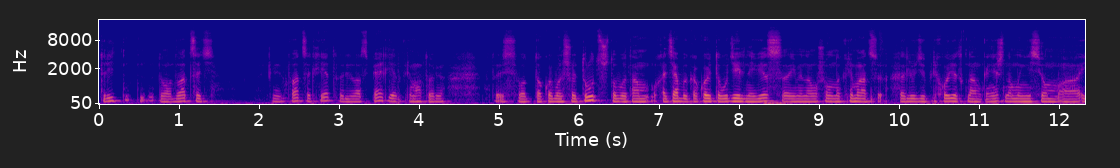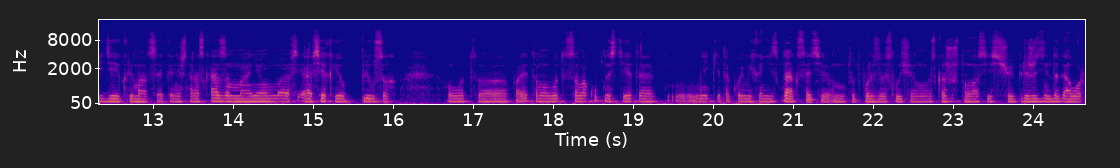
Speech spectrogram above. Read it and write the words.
3, ну, 20, или 20 лет или 25 лет крематорию. То есть вот такой большой труд, чтобы там хотя бы какой-то удельный вес э, именно ушел на кремацию. Люди приходят к нам, конечно, мы несем а, идею кремации, конечно, рассказываем о нем, о, вс- о всех ее плюсах. Вот, э, поэтому вот совокупности это некий такой механизм. Да, кстати, тут пользуясь случаем, расскажу, что у нас есть еще и прижизненный договор.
